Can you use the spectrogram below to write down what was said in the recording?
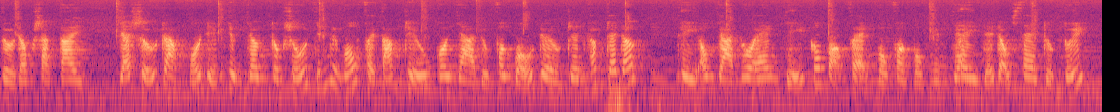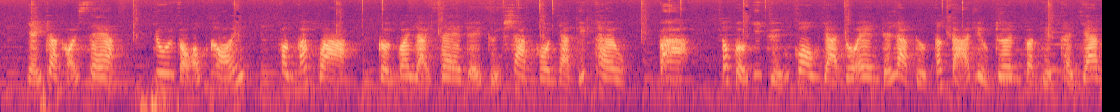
từ đông sang tây. Giả sử rằng mỗi điểm dừng chân trong số 91,8 triệu ngôi nhà được phân bổ đều trên khắp trái đất, thì ông già Noel chỉ có vỏn vẹn một phần một nghìn giây để đậu xe trượt tuyết, nhảy ra khỏi xe, chui vào ống khói, phân phát quà, rồi quay lại xe để chuyển sang ngôi nhà tiếp theo. 3. Tốc độ di chuyển của ông già Noel để làm được tất cả điều trên và kịp thời gian.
